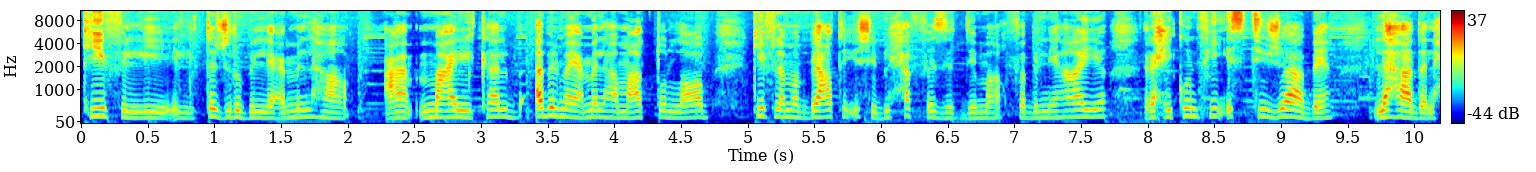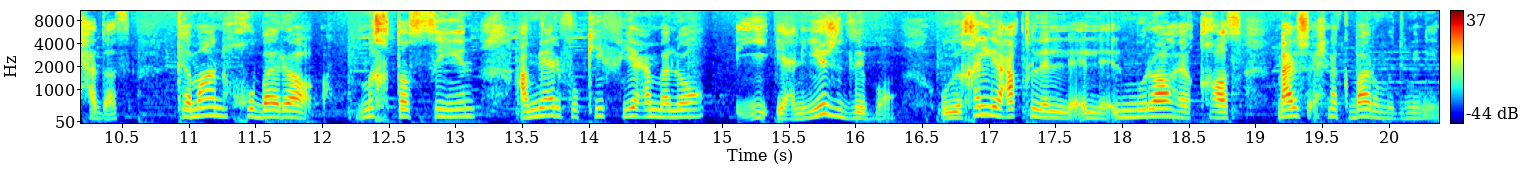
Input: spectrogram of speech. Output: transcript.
كيف اللي التجربة اللي عملها مع الكلب قبل ما يعملها مع الطلاب كيف لما بيعطي إشي بيحفز الدماغ فبالنهاية رح يكون في استجابة لهذا الحدث. كمان خبراء مختصين عم يعرفوا كيف يعملوا يعني يجذبوا ويخلي عقل ال- ال- المراهق خاص. معلش إحنا كبار ومدمنين.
